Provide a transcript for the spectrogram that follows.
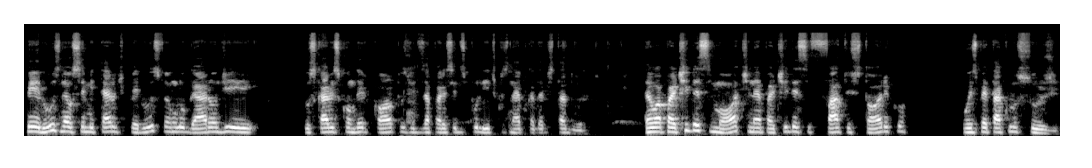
Perus, né, o cemitério de Perus foi um lugar onde buscaram esconder corpos de desaparecidos políticos na época da ditadura. Então, a partir desse mote, né, a partir desse fato histórico, o espetáculo surge.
